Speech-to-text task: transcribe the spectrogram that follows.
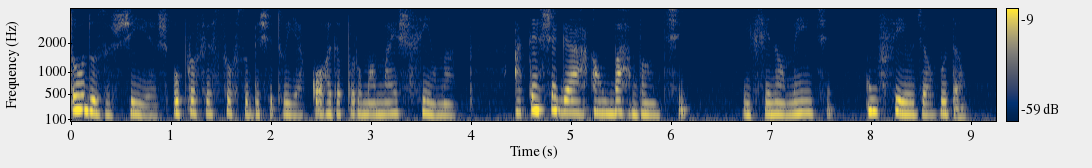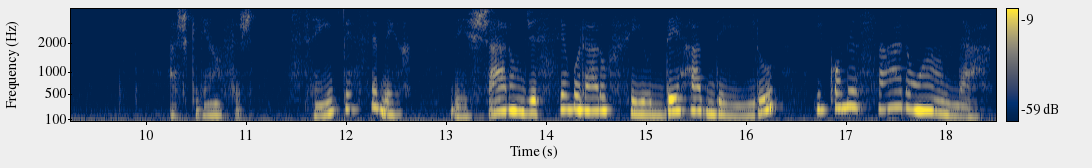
Todos os dias, o professor substituía a corda por uma mais fina, até chegar a um barbante e, finalmente, um fio de algodão. As crianças, sem perceber, deixaram de segurar o fio derradeiro e começaram a andar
